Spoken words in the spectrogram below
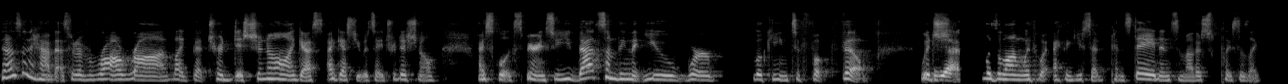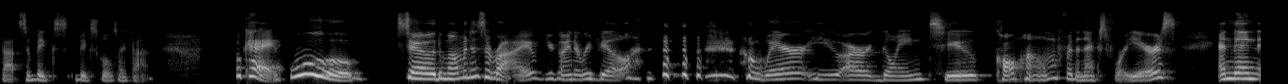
doesn't have that sort of raw raw like that traditional i guess i guess you would say traditional high school experience so you, that's something that you were looking to fulfill which yeah. was along with what I think you said Penn State and some other places like that. So big, big schools like that. Okay. Ooh. So the moment has arrived. You're going to reveal where you are going to call home for the next four years. And then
